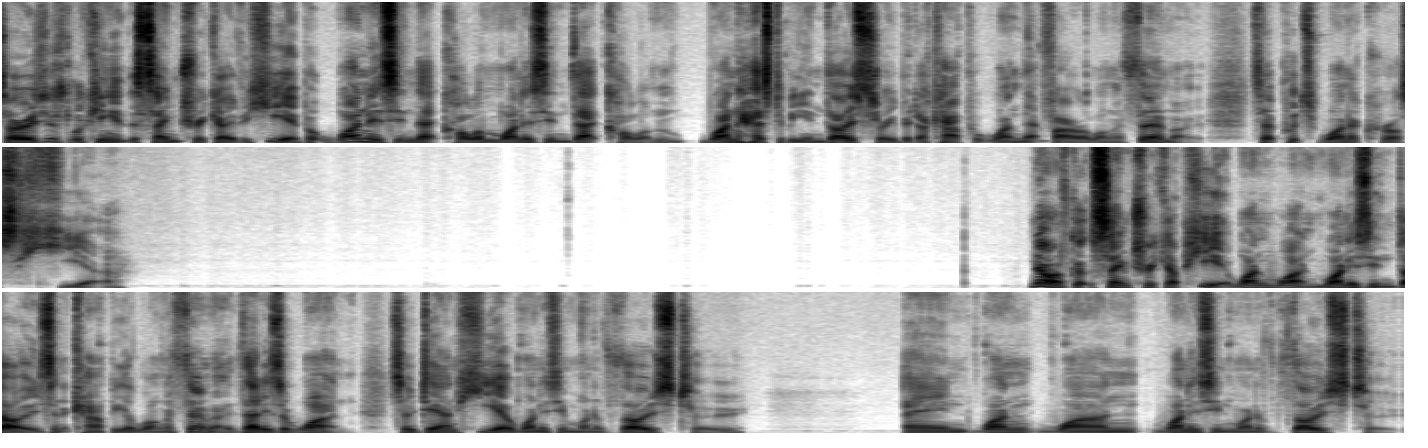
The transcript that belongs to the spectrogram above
So I was just looking at the same trick over here, but 1 is in that column, 1 is in that column. 1 has to be in those three, but I can't put 1 that far along a thermo. So that puts 1 across here. No, I've got the same trick up here. 1, 1. 1 is in those, and it can't be along a thermo. That is a 1. So down here, 1 is in one of those two. And 1, 1, 1 is in one of those two.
